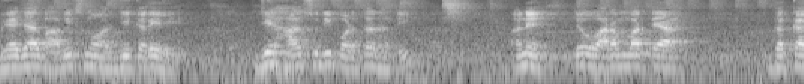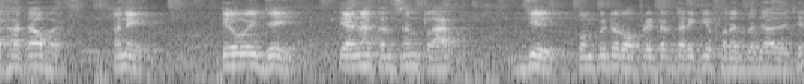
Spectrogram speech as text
બે હજાર બાવીસમાં અરજી કરેલી, જે હાલ સુધી પડતર હતી અને તેઓ વારંવાર ત્યાં ધક્કા ખાતા હોય અને તેઓએ જઈ ત્યાંના કન્સર્ન ક્લાર્ક જે કોમ્પ્યુટર ઓપરેટર તરીકે ફરજ બજાવે છે,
